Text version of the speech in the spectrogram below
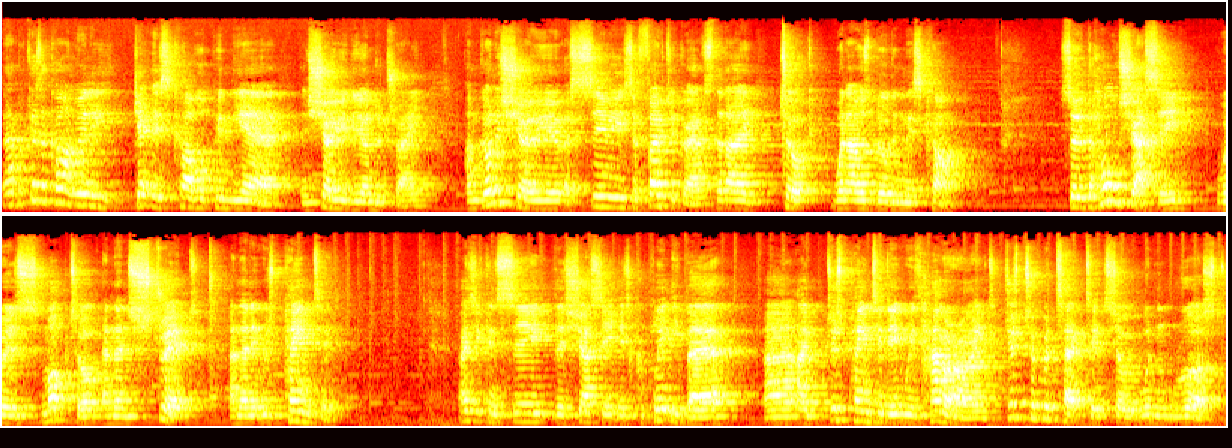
Now because I can't really get this car up in the air and show you the under tray, I'm going to show you a series of photographs that I took when I was building this car. So the whole chassis was mocked up and then stripped and then it was painted. As you can see the chassis is completely bare. Uh, I just painted it with hammerite just to protect it so it wouldn't rust.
